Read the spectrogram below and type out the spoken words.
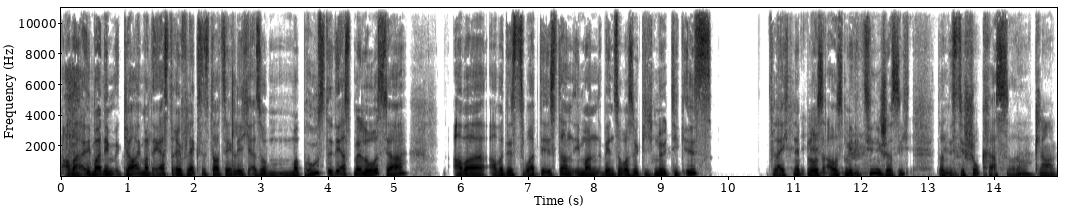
Aber ich meine, klar, ich meine, der erste Reflex ist tatsächlich, also man prustet erstmal los, ja. Aber, aber das zweite ist dann, ich meine, wenn sowas wirklich nötig ist, vielleicht nicht bloß aus medizinischer Sicht, dann ist das schon krass, oder? Klar.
